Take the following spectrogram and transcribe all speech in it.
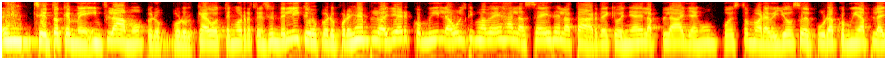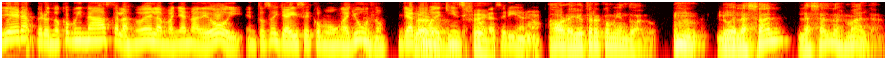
siento que me inflamo, pero porque hago, tengo retención de líquidos, pero por ejemplo, ayer comí la última vez a las 6 de la tarde, que venía de la playa en un puesto maravilloso de pura comida playera, pero no comí nada hasta las 9 de la mañana de hoy, entonces ya hice como un ayuno, ya como de 15 horas sería, ¿no? Ahora, yo te recomiendo algo, lo de la sal, la sal no es mala.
